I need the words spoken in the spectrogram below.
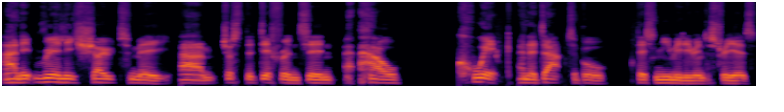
And it really showed to me um, just the difference in how quick and adaptable this new media industry is.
